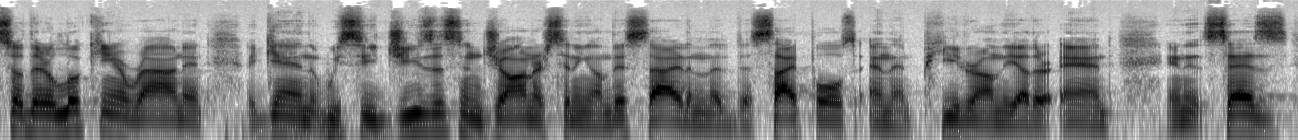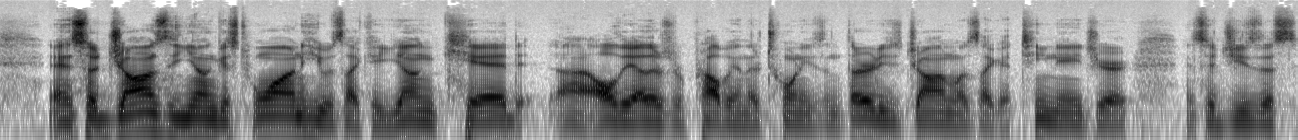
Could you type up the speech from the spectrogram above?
so they're looking around, and again, we see Jesus and John are sitting on this side, and the disciples, and then Peter on the other end. And it says, and so John's the youngest one. He was like a young kid. Uh, all the others were probably in their 20s and 30s. John was like a teenager. And so Jesus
